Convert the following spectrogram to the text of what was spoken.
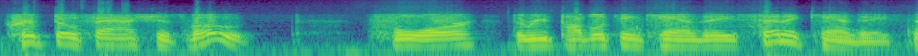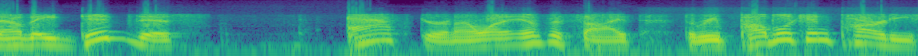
crypto fascist vote for the Republican candidates, Senate candidates. Now they did this after, and I want to emphasize, the Republican Party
